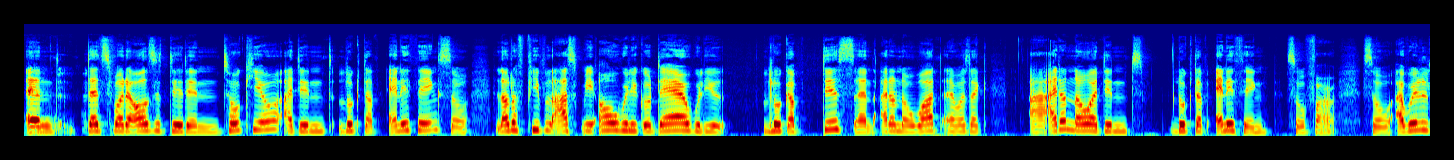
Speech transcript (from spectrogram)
and that's what I also did in Tokyo. I didn't look up anything, so a lot of people ask me, "Oh, will you go there? Will you look up this?" And I don't know what. And I was like, I, I don't know. I didn't looked up anything so far. So I will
